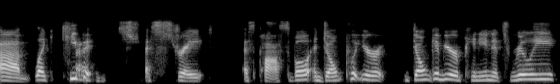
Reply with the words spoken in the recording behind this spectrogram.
um, like keep it as straight as possible and don't put your don't give your opinion it's really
